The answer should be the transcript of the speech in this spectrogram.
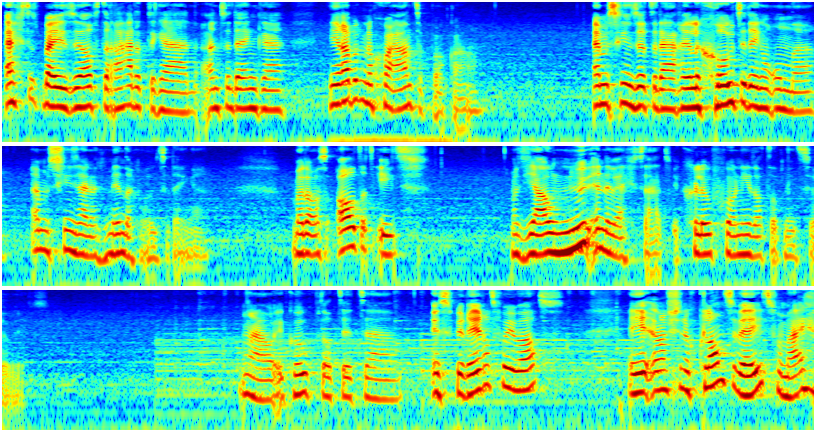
echt eens bij jezelf te raden te gaan en te denken: hier heb ik nog wat aan te pakken. En misschien zitten daar hele grote dingen onder, en misschien zijn het minder grote dingen. Maar er is altijd iets wat jou nu in de weg staat. Ik geloof gewoon niet dat dat niet zo is. Nou, ik hoop dat dit uh, inspirerend voor je was. En als je nog klanten weet voor mij.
